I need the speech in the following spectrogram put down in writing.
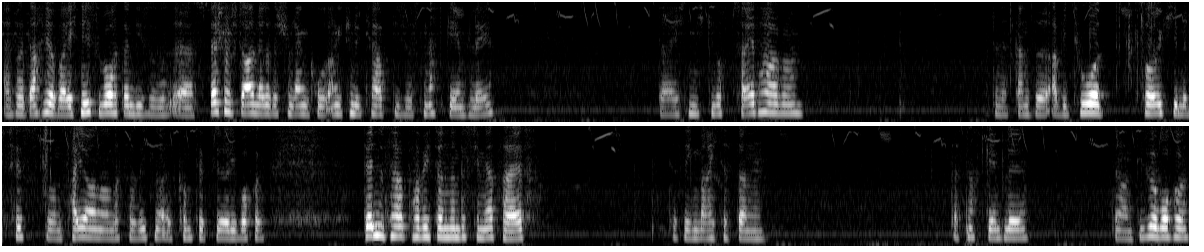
Einfach dafür, weil ich nächste Woche dann dieses äh, Special starten werde, das ich schon lange groß angekündigt habe, dieses Nacht-Gameplay. Da ich nicht genug Zeit habe. Dann das ganze Abiturzeug hier mit Festen und Feiern und was weiß ich noch, alles kommt jetzt wieder die Woche beendet habe, habe ich dann ein bisschen mehr Zeit. Deswegen mache ich das dann, das Nacht-Gameplay, dann in dieser Woche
